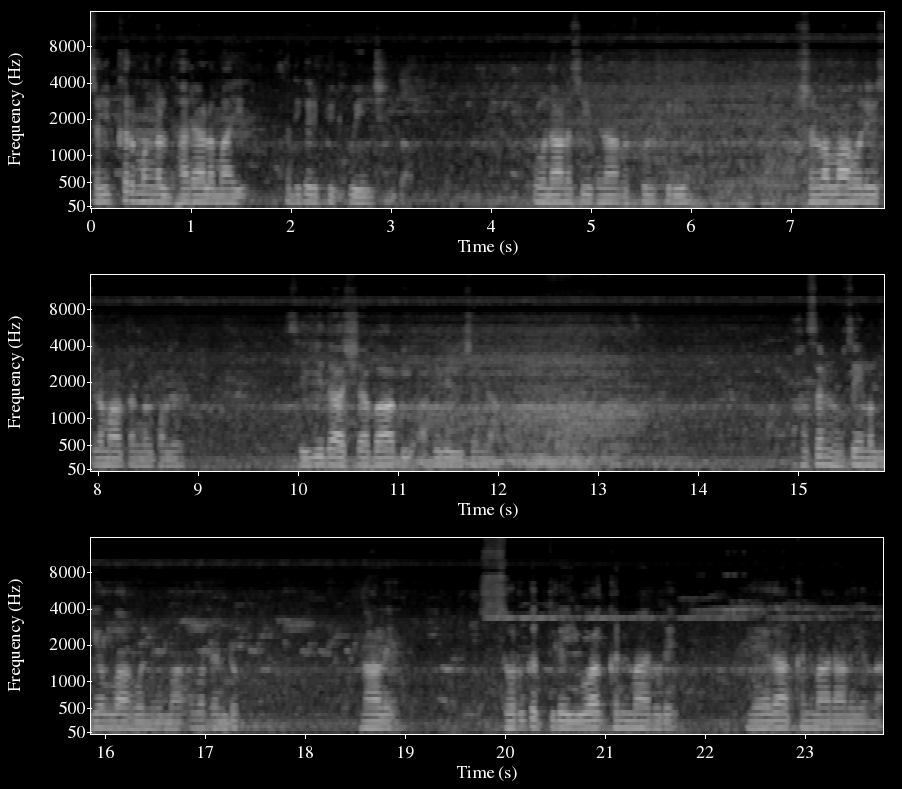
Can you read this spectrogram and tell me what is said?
സൽക്കർമ്മങ്ങൾ ധാരാളമായി അധികരിപ്പിക്കുകയും ചെയ്യുക. അതുകൊണ്ടാണ് സീദന റസൂൽ കരീം ഷല്ലാഹു അലൈഹി വസല്ലം തങ്ങൾ പറഞ്ഞത് സയ്യിദ ഷബാബി അഹ്ലിൽ ജന്ന ഹസൻ ഹുസൈൻ റളിയല്ലാഹു അൻഹുമ അവർ രണ്ടും നാളെ സ്വർഗത്തിലെ യുവാക്കന്മാരുടെ നേതാക്കന്മാരാണ് എന്ന്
